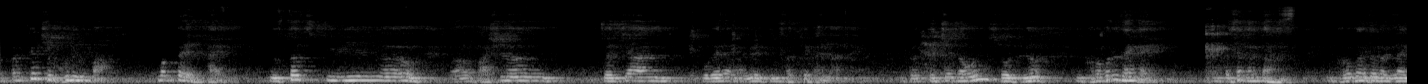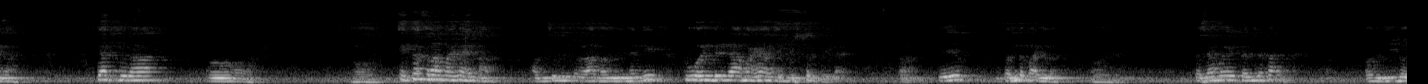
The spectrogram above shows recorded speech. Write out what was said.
प्रत्यक्ष खुलून पहा. मग कळेल काय? नुसतंच टी व्ही भाषण चर्चा वगैरे वगैरे तुम्ही सत्य करणार नाही. प्रत्यक्ष जाऊन शोधणं की खरोखरच आहे काय? कसं करता खरोखर घडलं आहे का? त्यात तुला एकच रामायण आहे का आमचे मित्र रामानंदांनी टू हंड्रेड रामायणाचे पुस्तक दिलं आहे. ते बंद पाडलं. कशामुळे बंद का अगदी जो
